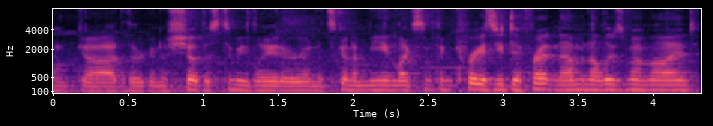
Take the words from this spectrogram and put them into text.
Oh god, they're gonna show this to me later and it's gonna mean like something crazy different and I'm gonna lose my mind.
